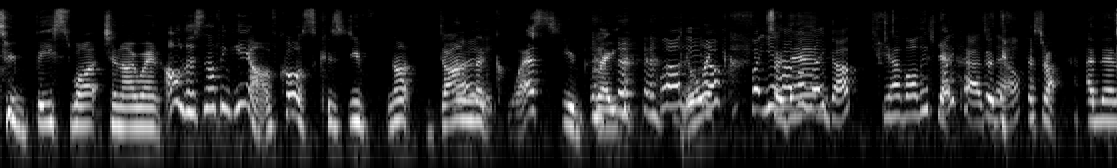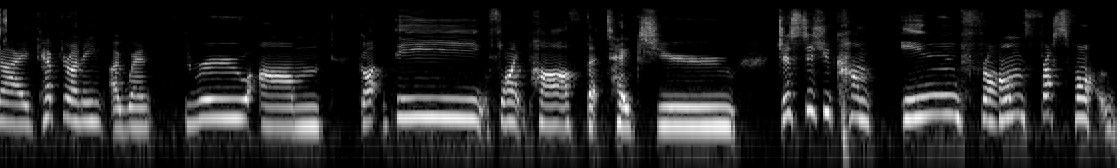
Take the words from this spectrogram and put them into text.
to Beast Watch, and I went, "Oh, there's nothing here, of course, because you've not done the Right. quest. You great." Well, you know, but you so have then- a leg up. You have all these flight paths so now. That's right. And then I kept running. I went through um got the flight path that takes you just as you come in from Frostfire,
